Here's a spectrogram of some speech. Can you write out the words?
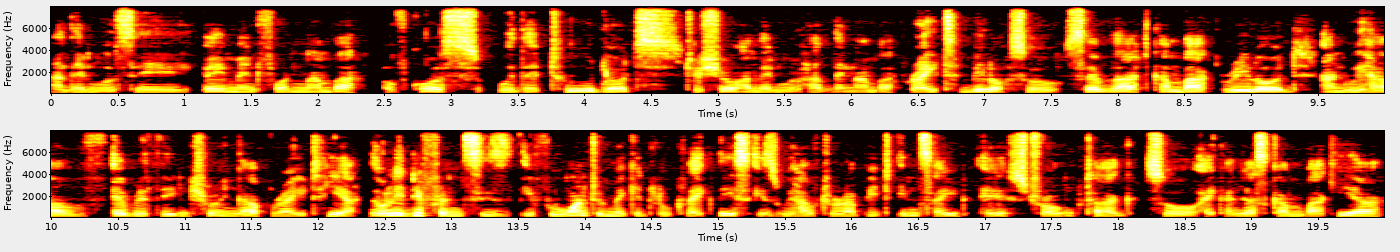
and then we'll say payment phone number, of course with the two dots to show and then we'll have the number right below. So save that, come back, reload, and we have everything showing up right here. The only difference is if we want to make it look like this is we have to wrap it inside a strong tag. So I can just come back here,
